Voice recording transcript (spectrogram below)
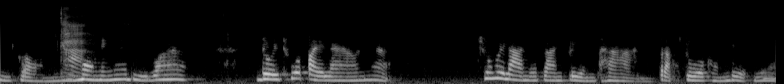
ดีก่อนค่ะมองในแง่ดีว่า โดยทั่วไปแล้วเนี่ย ช่วงเวลาในการเปลี่ยนผ่านปรับตัวของเด็กเนี่ย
